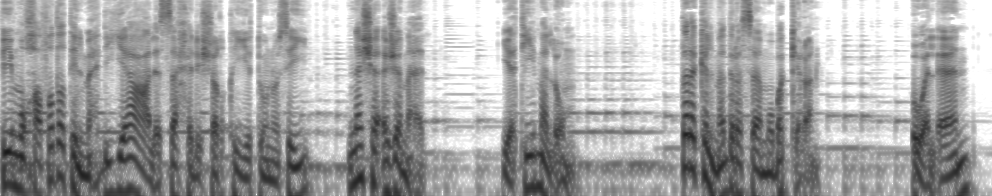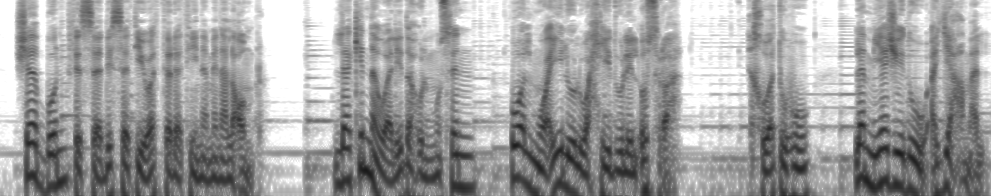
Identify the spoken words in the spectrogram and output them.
في محافظة المهدية على الساحل الشرقي التونسي نشأ جمال يتيم الأم. ترك المدرسة مبكرا. هو الآن شاب في السادسة والثلاثين من العمر. لكن والده المسن هو المعيل الوحيد للأسرة. إخوته لم يجدوا أي عمل.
